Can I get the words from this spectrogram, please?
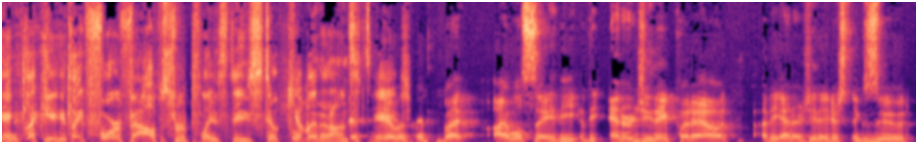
like he had like four valves replaced. He's still killing it on stage. It was, it, but I will say the the energy they put out, the energy they just exude.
